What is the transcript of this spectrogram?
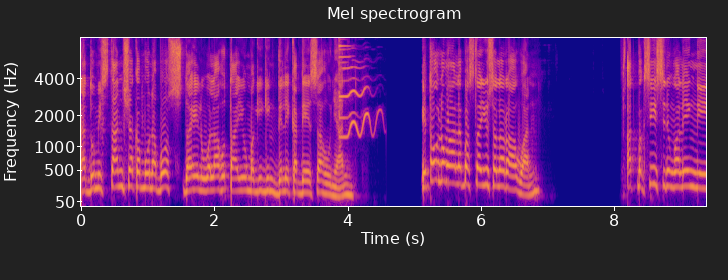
na dumistansya ka muna boss dahil wala ho tayong magiging delikadesa ho niyan? Ito lumalabas tayo sa larawan at magsisinungaling ni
